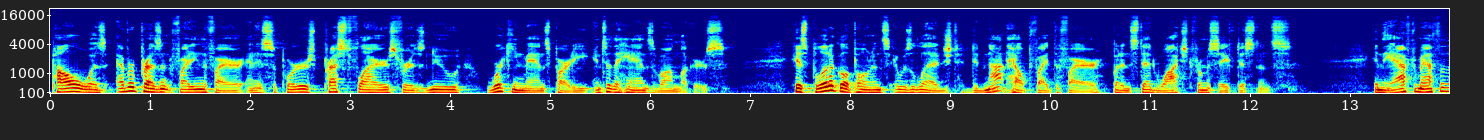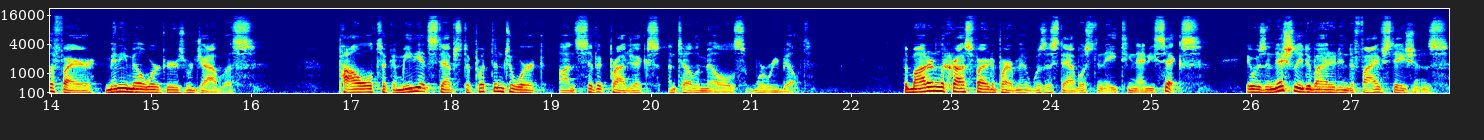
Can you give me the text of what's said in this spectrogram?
Powell was ever present fighting the fire, and his supporters pressed flyers for his new Working Man's Party into the hands of onlookers. His political opponents, it was alleged, did not help fight the fire, but instead watched from a safe distance. In the aftermath of the fire, many mill workers were jobless. Powell took immediate steps to put them to work on civic projects until the mills were rebuilt. The modern La Crosse Fire Department was established in 1896. It was initially divided into five stations,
